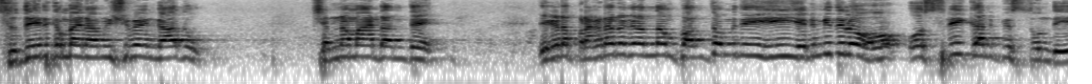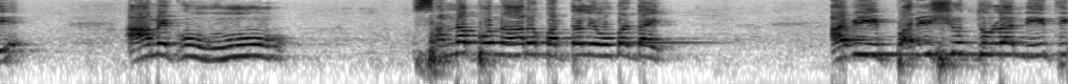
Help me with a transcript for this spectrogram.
సుదీర్ఘమైన అంశమేం కాదు చిన్న మాట అంతే. ఇక్కడ ప్రకటన గ్రంథం పంతొమ్మిది ఎనిమిదిలో ఓ స్త్రీ కనిపిస్తుంది. ఆమెకు సన్నపు నార బట్టలు ఇవ్వబడ్డాయి. అవి పరిశుద్ధుల నీతి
